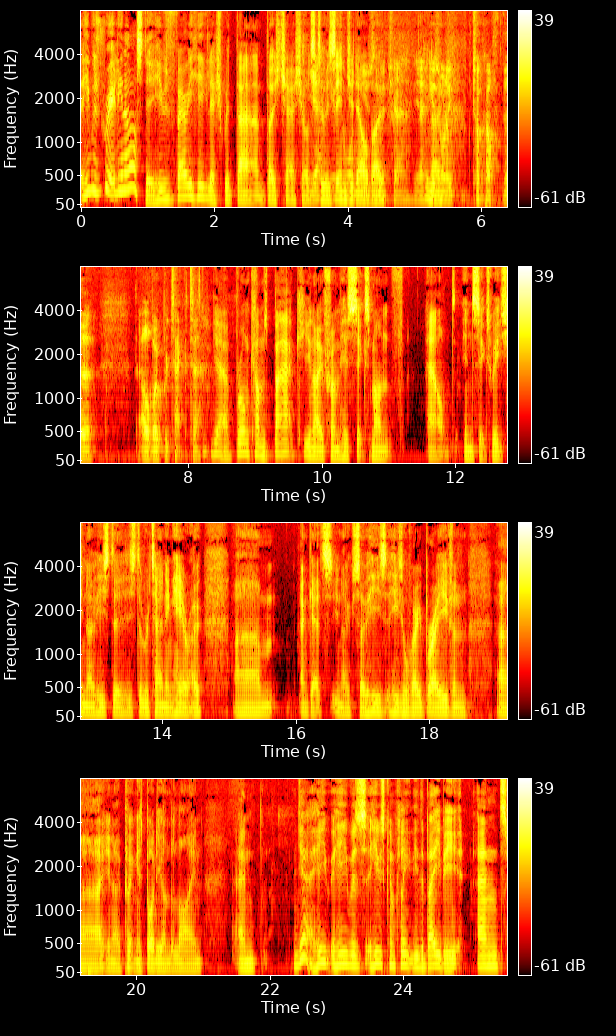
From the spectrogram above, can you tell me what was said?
He was really nasty. He was very heelish with that those chair shots Yeah, to his he was the injured elbow. chair. Yeah, You he was know. the one who took off the elbow protector. Yeah, Braun comes back, you know, from his six month out in six weeks. You know, he's the he's the returning hero, um, and gets you know, so he's he's all very brave and uh, you know putting his body on the line, and yeah, he he was he was completely the baby, and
